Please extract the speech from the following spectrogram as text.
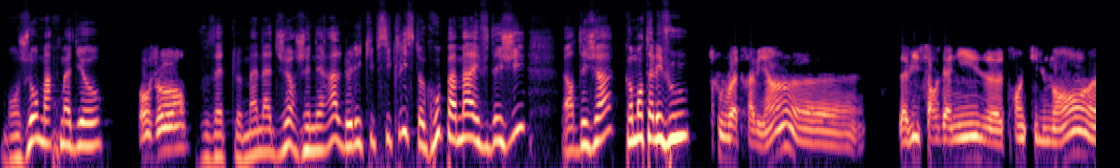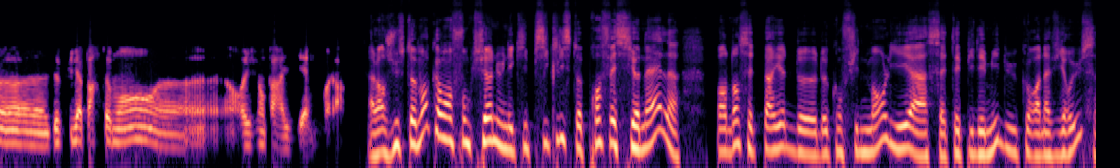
Bonjour Marc Madio. Bonjour. Vous êtes le manager général de l'équipe cycliste Groupama FDJ. Alors déjà, comment allez-vous? Tout va très bien. Euh, la vie s'organise euh, tranquillement euh, depuis l'appartement euh, en région parisienne. Voilà. Alors justement, comment fonctionne une équipe cycliste professionnelle pendant cette période de, confinement liée à cette épidémie du coronavirus?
